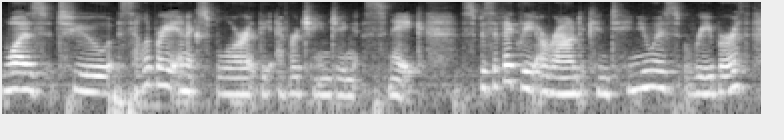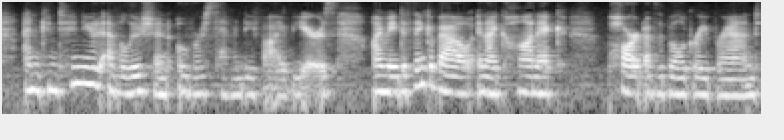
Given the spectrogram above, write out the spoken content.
was to celebrate and explore the ever-changing snake, specifically around continuous rebirth and continued evolution over 75 years. I mean, to think about an iconic part of the Bulgari brand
